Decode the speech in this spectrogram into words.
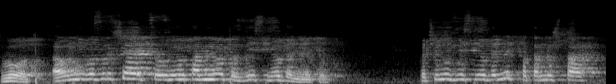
Вот. А он не возвращается, у него там мед, а здесь меда нету. Почему здесь меда нет? Потому что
